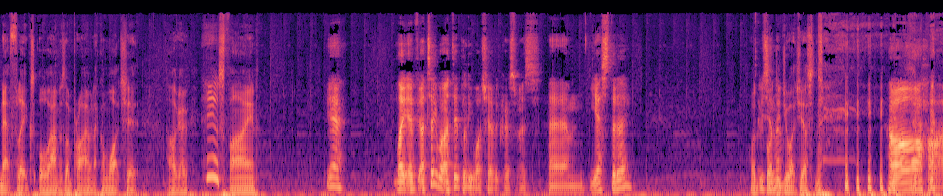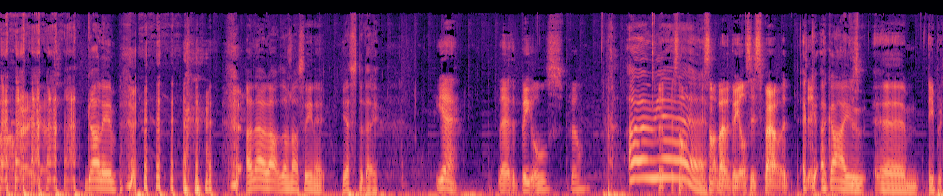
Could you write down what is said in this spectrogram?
Netflix or Amazon Prime and I can watch it, I'll go, it was fine. Yeah. Like, if, I'll tell you what, I did bloody watch over Christmas. Um, yesterday. What, Have you seen what did that? you watch yesterday? Oh, ah, very good. Got him. I know that, I've not seen it yesterday. Yeah. They're the Beatles film. Oh yeah, It's not. It's not about the Beatles. It's about a guy who um, he pre-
